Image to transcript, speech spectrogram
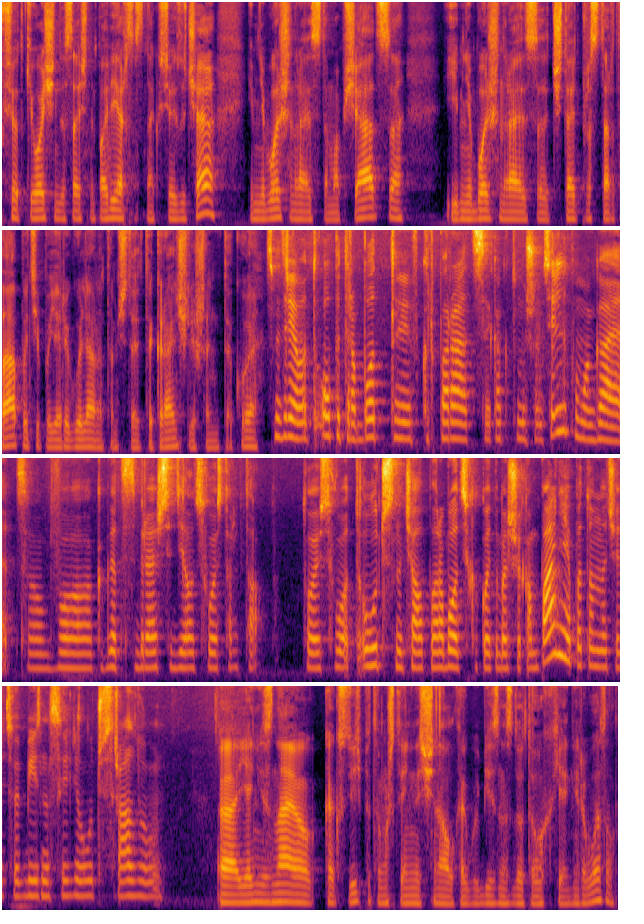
все-таки очень достаточно поверхностно все изучаю, и мне больше нравится там общаться, и мне больше нравится читать про стартапы, типа я регулярно там читаю TechCrunch или что-нибудь такое. Смотри, вот опыт работы в корпорации, как ты думаешь, он сильно помогает, в, когда ты собираешься делать свой стартап? То есть вот лучше сначала поработать в какой-то большой компании, а потом начать свой бизнес, или лучше сразу а, я не знаю, как судить, потому что я не начинал как бы бизнес до того, как я не работал.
